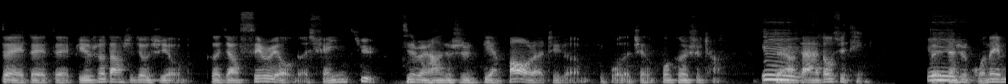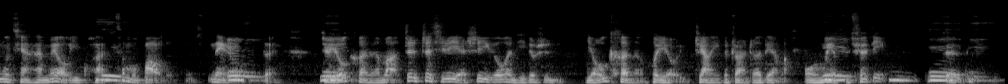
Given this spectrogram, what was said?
对对对，比如说当时就是有个叫 Serial 的悬疑剧，基本上就是点爆了这个美国的这个播客市场，对，让嗯大家都去听。对，但是嗯国内目前还没有一款嗯这么爆的内容，嗯对，就有嗯可能嘛，这这其实也是一个问题，就是有可能会有这样一个转折点嘛，我们也不确定。嗯对嗯嗯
